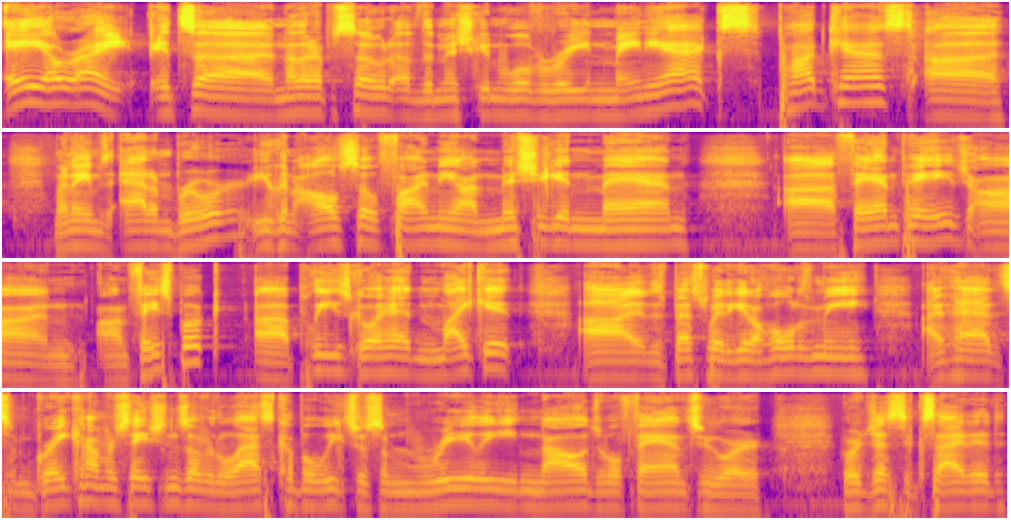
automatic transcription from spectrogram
Hey, all right. It's uh, another episode of the Michigan Wolverine Maniacs podcast. Uh, my name's Adam Brewer. You can also find me on Michigan Man uh, fan page on on Facebook. Uh, please go ahead and like it. Uh, it's the best way to get a hold of me. I've had some great conversations over the last couple weeks with some really knowledgeable fans who are who are just excited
